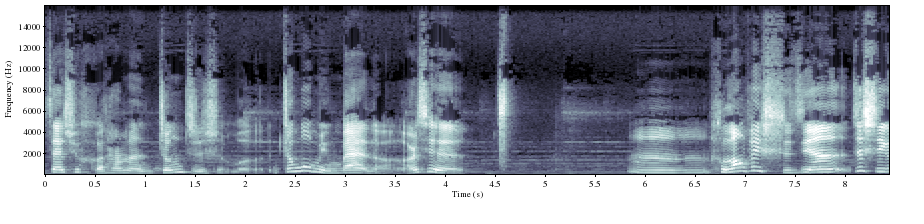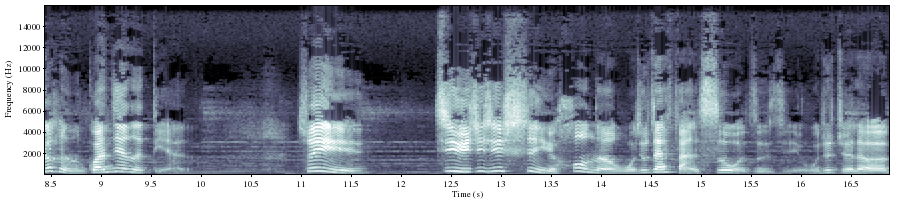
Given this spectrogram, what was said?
再去和他们争执什么，争不明白的，而且。嗯，很浪费时间，这是一个很关键的点。所以，基于这些事以后呢，我就在反思我自己，我就觉得，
